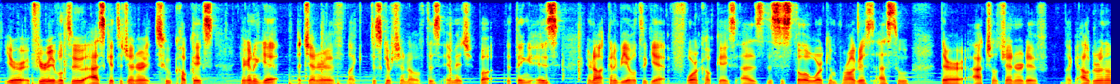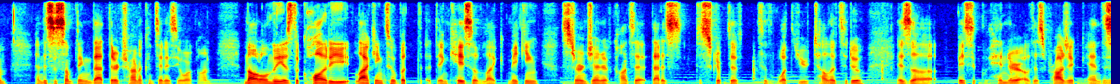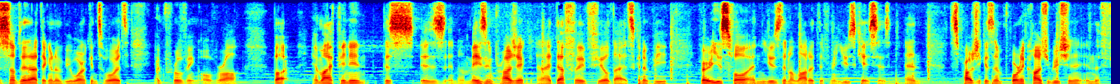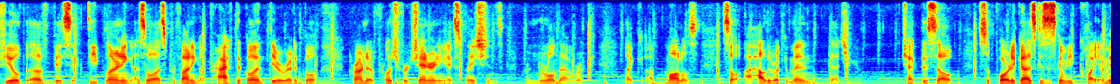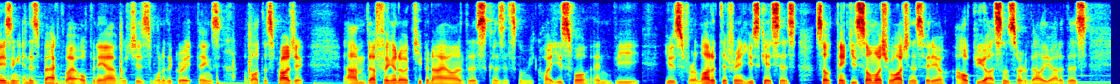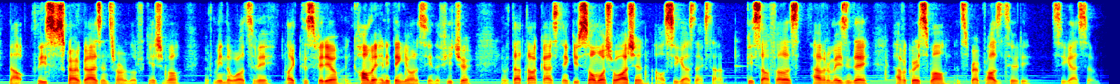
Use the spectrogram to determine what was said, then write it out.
you're if you're able to ask it to generate two cupcakes you're gonna get a generative like description of this image. But the thing is you're not gonna be able to get four cupcakes as this is still a work in progress as to their actual generative like algorithm. And this is something that they're trying to continuously work on. Not only is the quality lacking too but in case of like making certain generative content that is descriptive to what you tell it to do is a basically hinder of this project and this is something that they're going to be working towards improving overall. But in my opinion this is an amazing project and i definitely feel that it's going to be very useful and used in a lot of different use cases. And this project is an important contribution in the field of basic deep learning as well as providing a practical and theoretical grounded approach for generating explanations for neural network like uh, models. So i highly recommend that you check this out. Support it guys because it's going to be quite amazing and it's backed by openai which is one of the great things about this project. I'm definitely going to keep an eye on this because it's going to be quite useful and be used for a lot of different use cases. So thank you so much for watching this video. I hope you got some sort of value out of this. Now please subscribe guys and turn on the notification bell. It would mean the world to me. Like this video and comment anything you want to see in the future. And with that thought guys thank you so much for watching. I'll see you guys next time Peace out, fellas. Have an amazing day. Have a great smile and spread positivity. See you guys soon.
